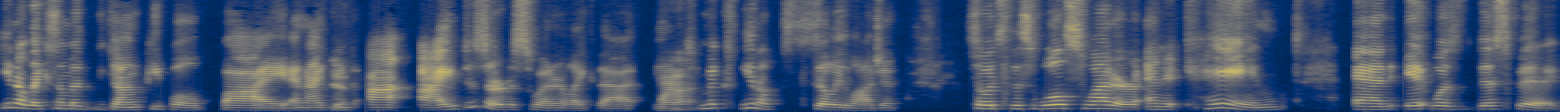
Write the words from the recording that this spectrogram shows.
you know, like some of the young people buy. And I think I, I deserve a sweater like that. Why not? Mix, you know, silly logic. So it's this wool sweater and it came and it was this big.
